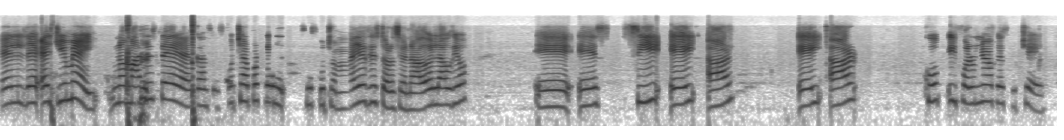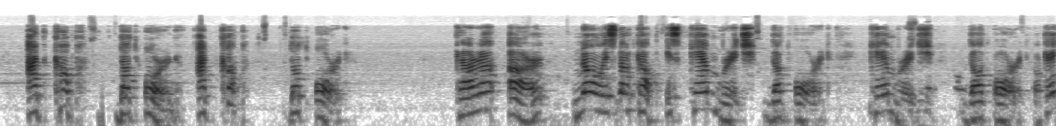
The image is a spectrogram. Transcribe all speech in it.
el de el Gmail, nomás De- este alcancé a escuchar porque se escuchó medio distorsionado el audio. Eh, es C A R A R Cup y fue lo único que escuché. at cup.org. At cup.org. Cara R. No, it's not cup. It's cambridge.org. Cambridge.org. Okay?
